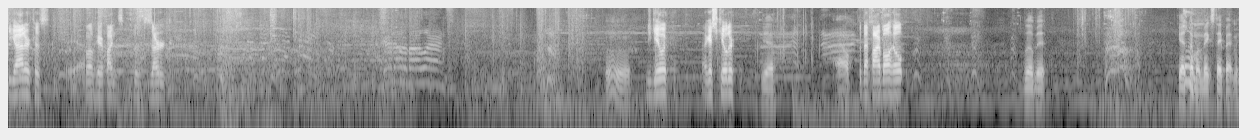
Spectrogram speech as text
You got her, cause Yeah. I'm over here fighting the Zerk. Hmm. Did you kill her? I guess you killed her. Yeah. Ow. Did that fireball help? A little bit. You gotta throw my mixtape at me.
